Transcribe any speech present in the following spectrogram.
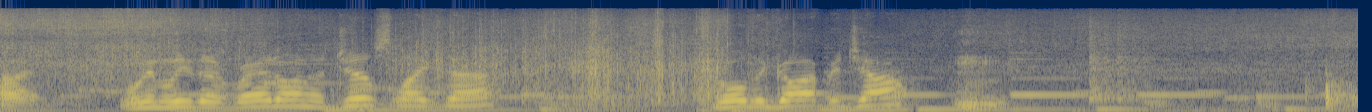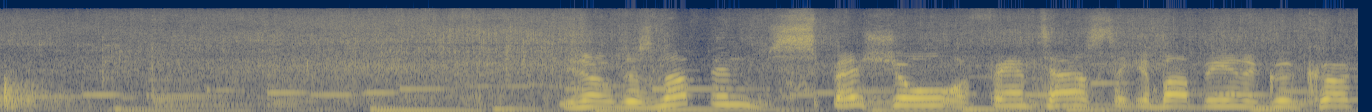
All right, we're gonna leave that right on it just like that. Roll the garbage out. you know, there's nothing special or fantastic about being a good cook.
